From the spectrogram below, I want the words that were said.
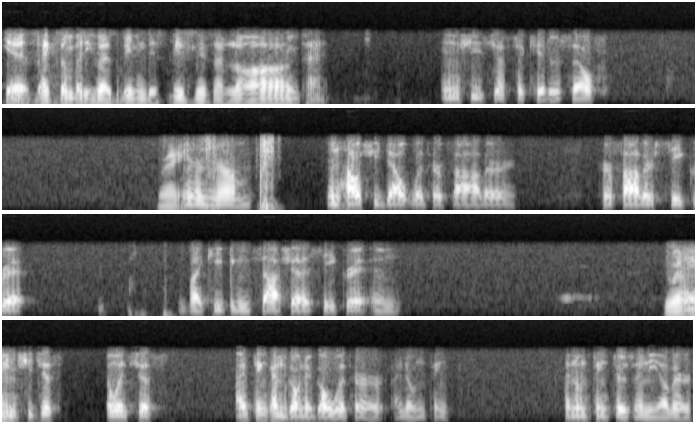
Yes, like somebody who has been in this business a long time. And she's just a kid herself. Right. And um and how she dealt with her father, her father's secret by keeping Sasha a secret and right. I mean she just it was just I think I'm going to go with her. I don't think I don't think there's any other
